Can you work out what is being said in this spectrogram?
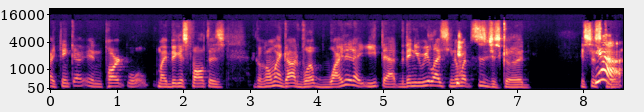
I think in part well, my biggest fault is I go, oh my God, what why did I eat that? But then you realize, you know what, this is just good. It's just yeah. Good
